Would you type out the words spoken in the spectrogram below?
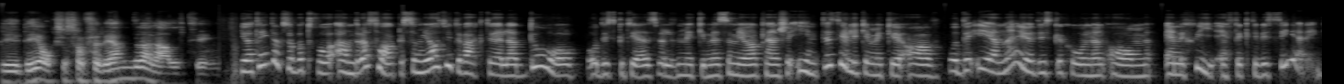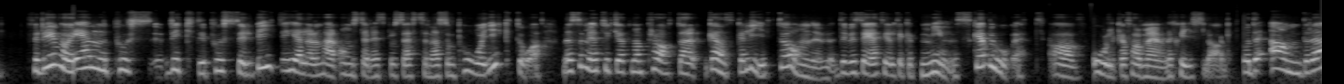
Det är det också som förändrar allting. Jag tänkte också på två andra saker som jag tyckte var aktuella då och diskuterades väldigt mycket men som jag kanske inte ser lika mycket av. Och det ena är ju diskussionen om energieffektivisering. För det var en pus viktig pusselbit i hela de här omställningsprocesserna som pågick då, men som jag tycker att man pratar ganska lite om nu, det vill säga att helt enkelt minska behovet av olika former av energislag. Och det andra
